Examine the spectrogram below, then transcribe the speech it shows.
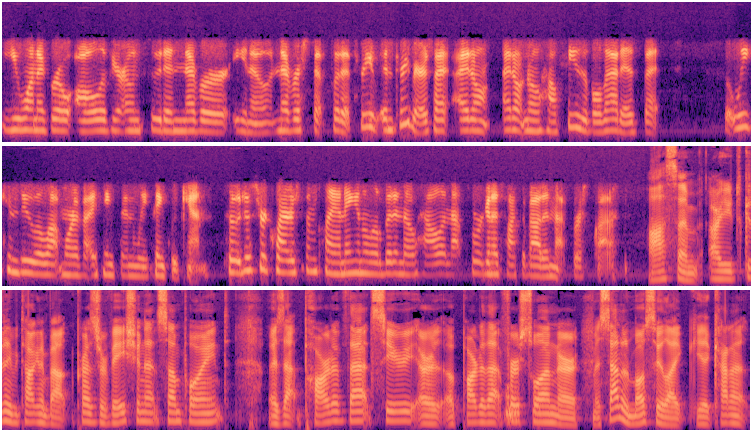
you want to grow all of your own food and never, you know, never step foot at three in Three Bears. I, I don't, I don't know how feasible that is, but but we can do a lot more, I think, than we think we can. So it just requires some planning and a little bit of know-how, and that's what we're going to talk about in that first class. Awesome. Are you going to be talking about preservation at some point? Is that part of that series or a part of that first one? Or it sounded mostly like you kind of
